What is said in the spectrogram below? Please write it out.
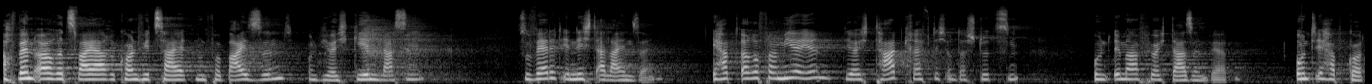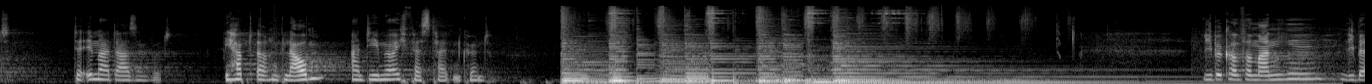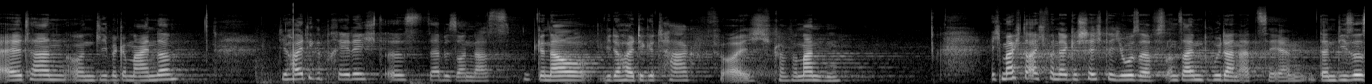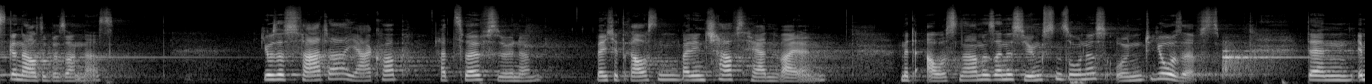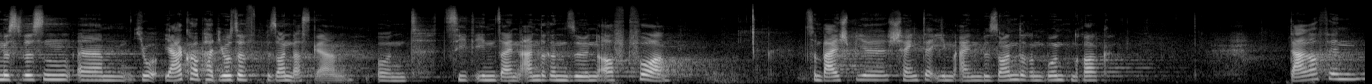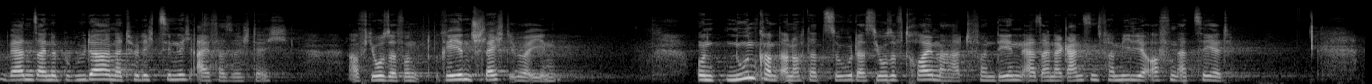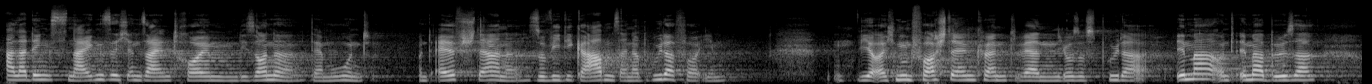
Auch wenn eure zwei Jahre Konfi-Zeit nun vorbei sind und wir euch gehen lassen, so werdet ihr nicht allein sein. Ihr habt eure Familien, die euch tatkräftig unterstützen und immer für euch da sein werden. Und ihr habt Gott, der immer da sein wird. Ihr habt euren Glauben, an dem ihr euch festhalten könnt. Liebe Konfirmanden, liebe Eltern und liebe Gemeinde, die heutige Predigt ist sehr besonders, genau wie der heutige Tag für euch Konfirmanden. Ich möchte euch von der Geschichte Josefs und seinen Brüdern erzählen, denn diese ist genauso besonders. Josefs Vater, Jakob, hat zwölf Söhne, welche draußen bei den Schafsherden weilen, mit Ausnahme seines jüngsten Sohnes und Josefs. Denn ihr müsst wissen, ähm, Jakob hat Josef besonders gern und zieht ihn seinen anderen Söhnen oft vor. Zum Beispiel schenkt er ihm einen besonderen bunten Rock Daraufhin werden seine Brüder natürlich ziemlich eifersüchtig auf Josef und reden schlecht über ihn. Und nun kommt auch noch dazu, dass Josef Träume hat, von denen er seiner ganzen Familie offen erzählt. Allerdings neigen sich in seinen Träumen die Sonne, der Mond und elf Sterne sowie die Gaben seiner Brüder vor ihm. Wie ihr euch nun vorstellen könnt, werden Josefs Brüder immer und immer böser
